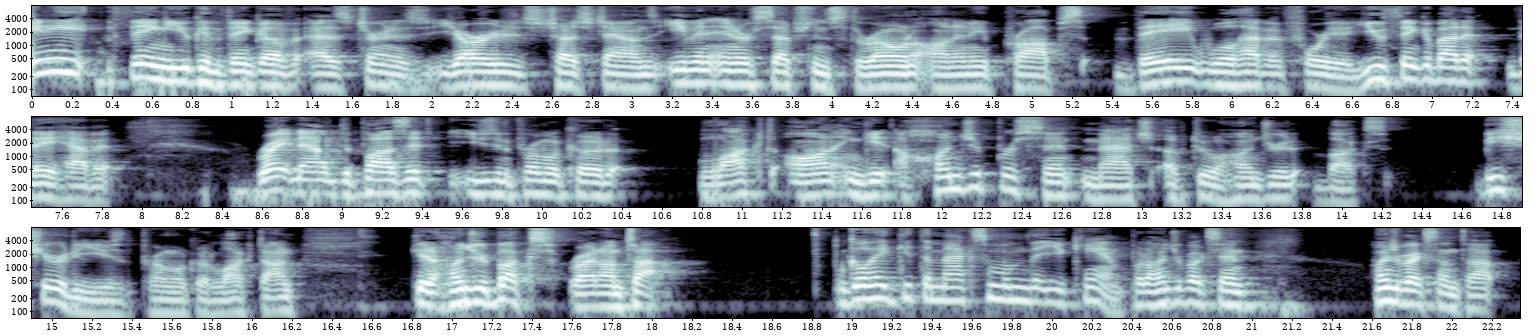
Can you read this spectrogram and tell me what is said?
anything you can think of as turn as yardage, touchdowns, even interceptions thrown on any props, they will have it for you. You think about it, they have it. Right now, deposit using the promo code locked on and get a 100% match up to 100 bucks. Be sure to use the promo code locked on. Get 100 bucks right on top. Go ahead, get the maximum that you can. Put 100 bucks in, 100 bucks on top.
